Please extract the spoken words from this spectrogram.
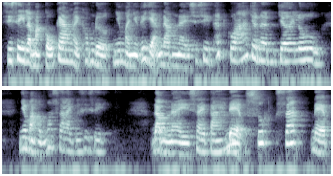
CC là mặc cổ cao này không được nhưng mà những cái dạng đầm này CC thích quá cho nên chơi luôn. Nhưng mà không có size của CC đầm này size 8 đẹp xuất sắc đẹp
